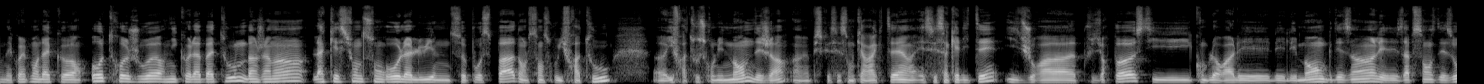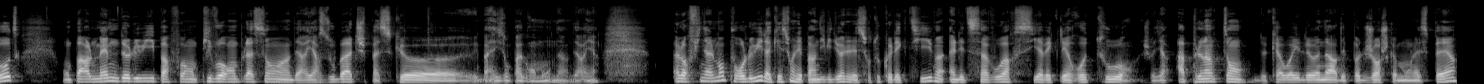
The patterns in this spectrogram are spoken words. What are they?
On est complètement d'accord. Autre joueur, Nicolas Batum, Benjamin, la question de son rôle à lui, elle ne se pose pas, dans le sens où il fera tout. Euh, il fera tout ce qu'on lui demande déjà, euh, puisque c'est son caractère et c'est sa qualité. Il jouera plusieurs postes, il comblera les, les, les, manques des uns, les absences des autres. On parle même de lui parfois en pivot remplaçant hein, derrière Zubac, parce que euh, ben, ils n'ont pas grand monde hein, derrière. Alors finalement, pour lui, la question n'est pas individuelle, elle est surtout collective. Elle est de savoir si avec les retours, je veux dire, à plein temps de Kawhi Leonard et Paul George, comme on l'espère,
